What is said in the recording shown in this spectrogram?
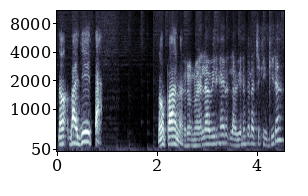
No, Vallita. No, pana. Pero no es la Virgen, la Virgen de la Chiquinquira.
